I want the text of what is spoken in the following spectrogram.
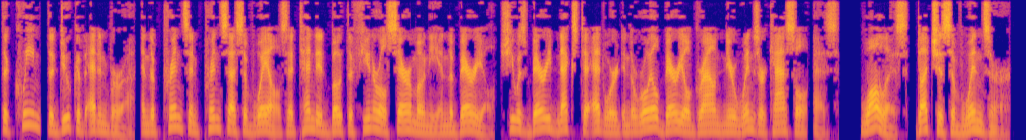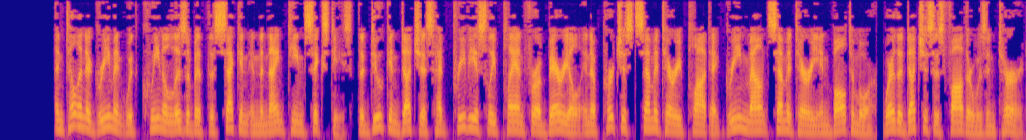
The Queen, the Duke of Edinburgh, and the Prince and Princess of Wales attended both the funeral ceremony and the burial. She was buried next to Edward in the royal burial ground near Windsor Castle, as Wallis, Duchess of Windsor. Until an agreement with Queen Elizabeth II in the 1960s, the Duke and Duchess had previously planned for a burial in a purchased cemetery plot at Green Mount Cemetery in Baltimore, where the Duchess's father was interred.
